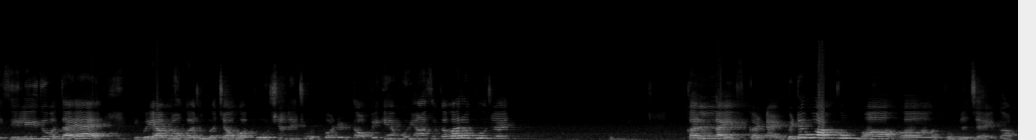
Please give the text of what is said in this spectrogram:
इसीलिए तो बताया है कि भाई आप लोगों का जो बचा हुआ पोर्शन है, जो इम्पोर्टेंट टॉपिक है, वो यहाँ से कवर अप हो जाए? कल लाइफ का टाइम बेटा वो आपको वो मिल जाएगा।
